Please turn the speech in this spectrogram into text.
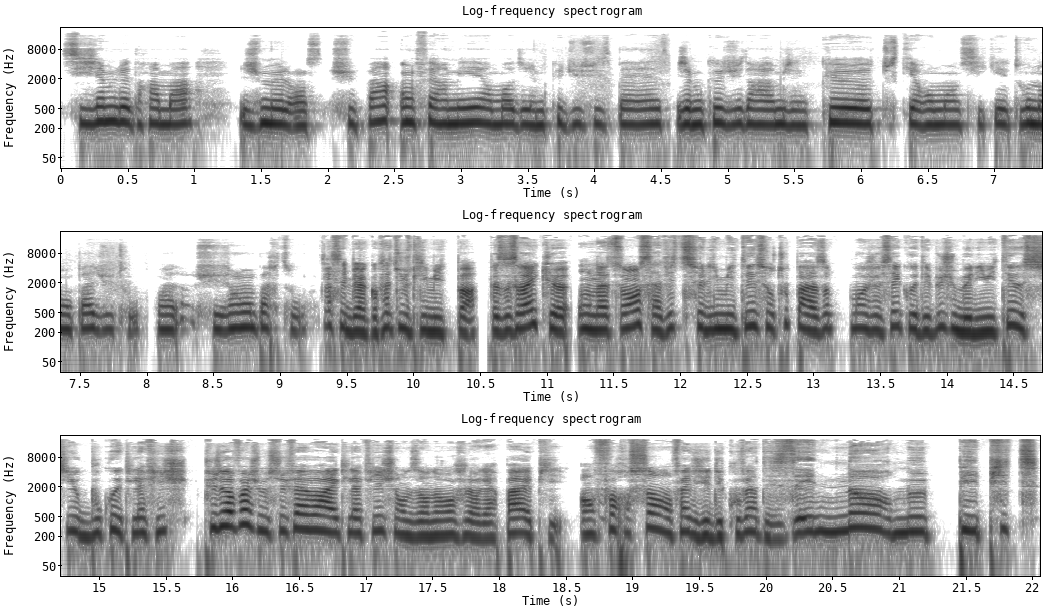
Si j'aime le drama, je me lance. Je suis pas enfermée en mode j'aime que du suspense, j'aime que du drame, j'aime que tout ce qui est romantique et tout. Non, pas du tout. Voilà, je suis vraiment partout. Ça c'est bien, comme ça tu te limites pas. Parce que c'est vrai qu'on a tendance à vite se limiter, surtout par exemple, moi je sais qu'au début je me limitais aussi beaucoup avec l'affiche. Plusieurs fois je me suis fait avoir avec l'affiche en disant non je le regarde pas, et puis en forçant en fait j'ai découvert des énormes pépites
